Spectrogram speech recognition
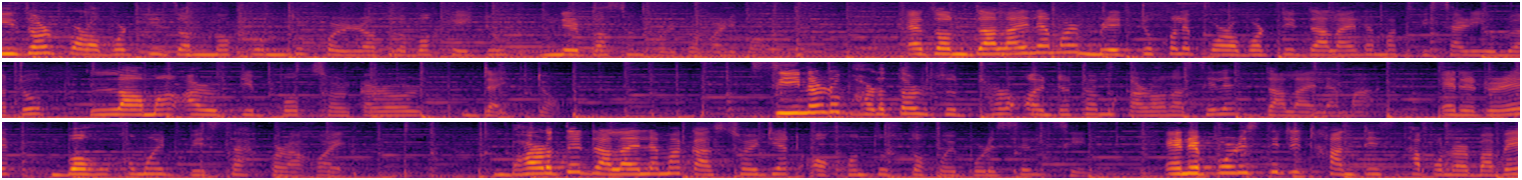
নিজৰ পৰৱৰ্তী জন্ম কোনটো শৰীৰত ল'ব সেইটো নিৰ্বাচন কৰিব পাৰিব। এজন ডালাই লামাৰ মৃত্যু হ'লে পৰৱৰ্তী ডালাই লামাক বিচাৰি উলিওৱাটো লামা আৰু তিব্বত চৰকাৰৰ দায়িত্ব। চীন আৰু ভাৰতৰ যুদ্ধৰ অন্যতম কাৰণ আছিল ডালাই লামা। এনেদৰে বহু সময়ত বিশ্বাস কৰা হয়। ভাৰতে ডালাই লামাক আশ্ৰয় দিয়াত অসন্তুষ্ট হৈ পৰিছিল চীন। এনে পৰিস্থিতিত শান্তি স্থাপনৰ বাবে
